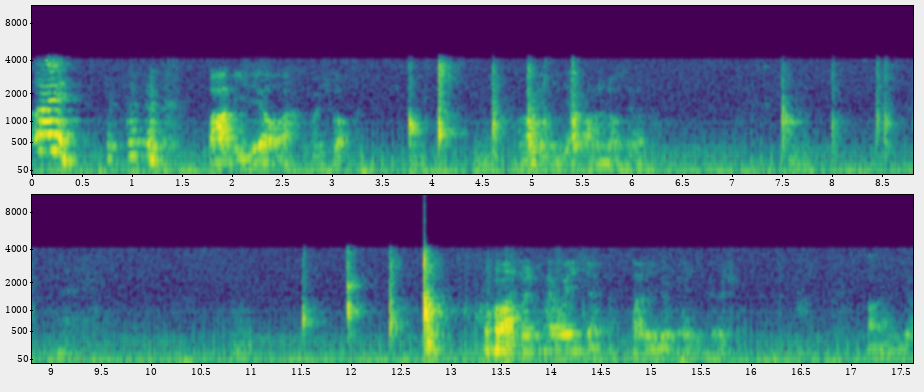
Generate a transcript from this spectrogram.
哎，八比六啊，不错。哦，你这防守真好。哇，这太危险了，差点就被你得手。八比六。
